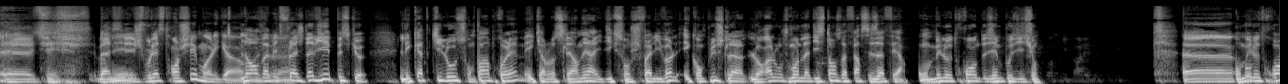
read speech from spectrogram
euh, je- bah, Mais- Je vous laisse trancher moi les gars. Non, Moi, on va mettre Flash Davier parce que les 4 kilos sont pas un problème et Carlos Lerner il dit que son cheval il vole et qu'en plus là, le rallongement de la distance va faire ses affaires. On met le 3 en deuxième position. Euh, On met le 3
